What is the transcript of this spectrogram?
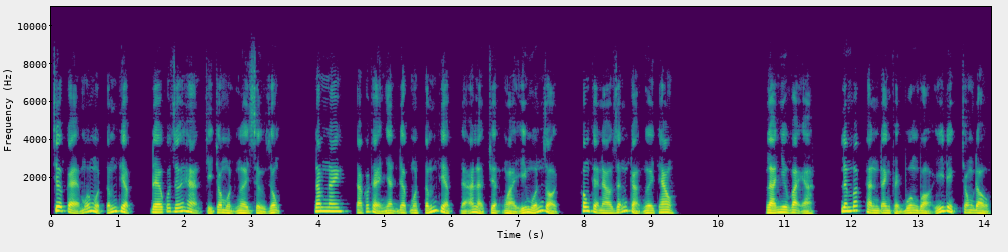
Chưa kể mỗi một tấm thiệp đều có giới hạn chỉ cho một người sử dụng. Năm nay ta có thể nhận được một tấm thiệp đã là chuyện ngoài ý muốn rồi, không thể nào dẫn cả người theo. Là như vậy à? Lâm Bắc Thần đành phải buông bỏ ý định trong đầu.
